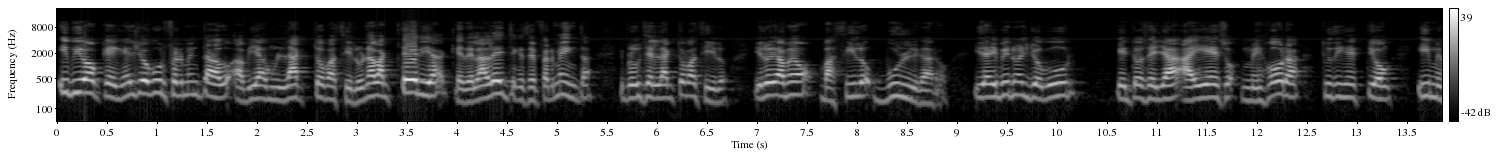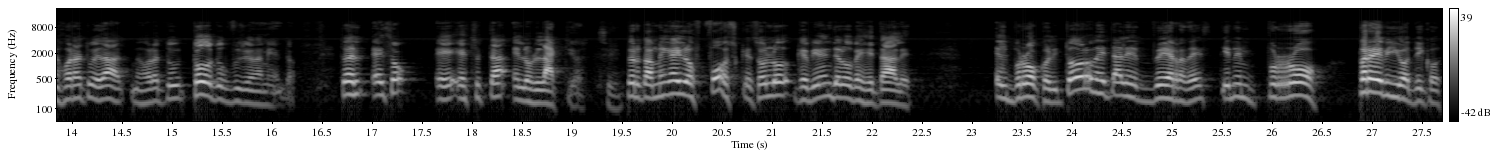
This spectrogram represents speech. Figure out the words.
y vio que en el yogur fermentado había un lactobacilo, una bacteria que de la leche que se fermenta y produce el lactobacilo, y lo llamó bacilo búlgaro. Y de ahí vino el yogur, y entonces ya ahí eso mejora tu digestión y mejora tu edad, mejora tu, todo tu funcionamiento. Entonces eso, eh, esto está en los lácteos. Pero también hay los FOS, que son los que vienen de los vegetales. El brócoli, todos los vegetales verdes tienen pro, prebióticos,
